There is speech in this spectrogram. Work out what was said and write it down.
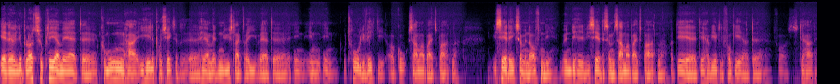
Ja, det vil jeg blot supplere med, at øh, kommunen har i hele projektet øh, her med den nye slagteri været øh, en, en, en utrolig vigtig og god samarbejdspartner. Vi ser det ikke som en offentlig myndighed, vi ser det som en samarbejdspartner, og det, øh, det har virkelig fungeret øh, for os. Det har det.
